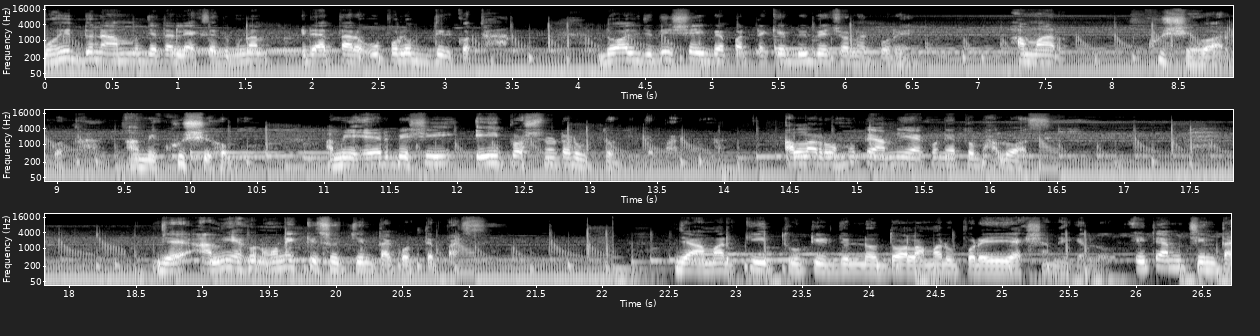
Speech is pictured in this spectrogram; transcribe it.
মহিউদ্দিন আহমদ যেটা লেখছে উনার এটা তার উপলব্ধির কথা। দল যদি সেই ব্যাপারটাকে বিবেচনা করে, আমার খুশি হওয়ার কথা, আমি খুশি হব। আমি এর বেশি এই প্রশ্নটার উত্তর দিতে পারব না। আল্লাহর রহমতে আমি এখন এত ভালো আছি। যে আমি এখন অনেক কিছু চিন্তা করতে পারছি। যে আমার কি ত্রুটির জন্য দল আমার উপরে এই অ্যাকশানে গেল, এটা আমি চিন্তা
